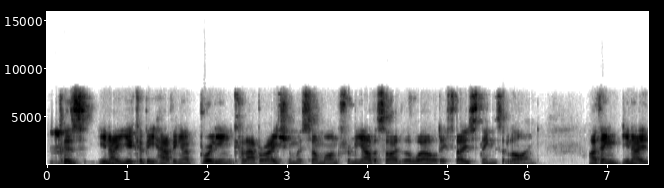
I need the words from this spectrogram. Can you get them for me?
Because mm. you know you could be having a brilliant collaboration with someone from the other side of the world if those things align. I think you know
